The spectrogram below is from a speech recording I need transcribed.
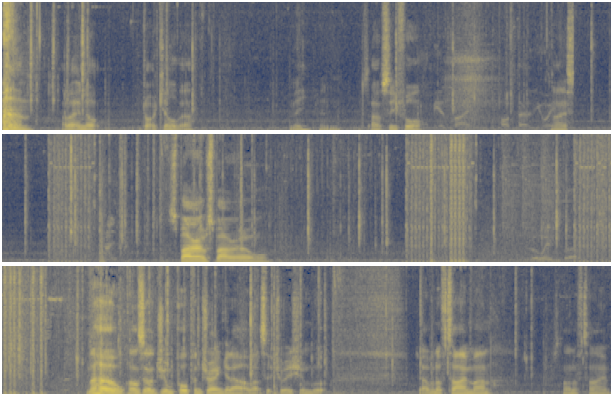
I don't end up got a kill there. Me? And, oh, C4. Nice. Sparrow, Sparrow. No, I was gonna jump up and try and get out of that situation, but don't have enough time, man. There's not enough time.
